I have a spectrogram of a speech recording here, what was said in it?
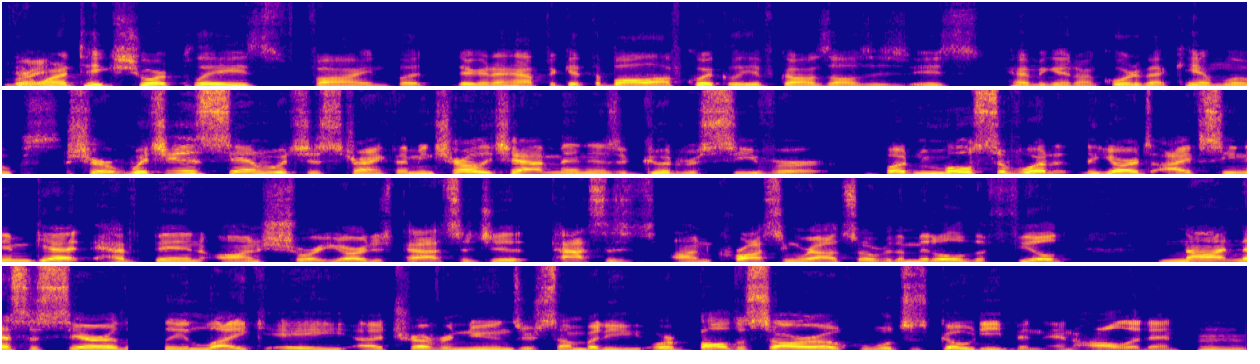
If they right. want to take short plays, fine, but they're going to have to get the ball off quickly if Gonzalez is, is hemming in on quarterback Cam Lopes. Sure, which is Sandwich's strength. I mean, Charlie Chapman is a good receiver, but most of what the yards I've seen him get have been on short yardage passages, passes on crossing routes over the middle of the field, not necessarily like a, a Trevor Nunes or somebody or Baldessaro who will just go deep and, and haul it in. Mm-hmm.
